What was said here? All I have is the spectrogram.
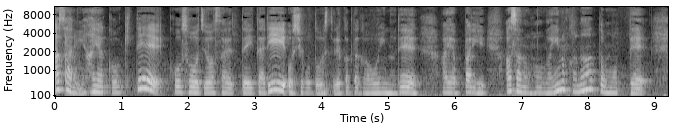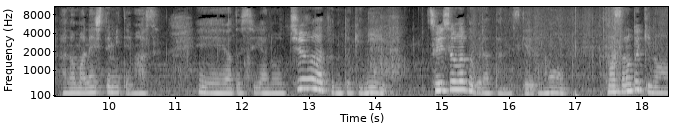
朝に早く起きてこう掃除をされていたりお仕事をしてる方が多いのであやっぱり朝の方がいいのかなと思ってあの真似してみてます。えー、私あの中学の時に吹奏楽部だったんですけれどもまあその時のあ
